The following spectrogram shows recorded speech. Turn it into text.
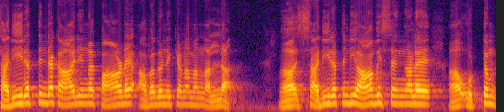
ശരീരത്തിന്റെ കാര്യങ്ങൾ പാടെ അവഗണിക്കണമെന്നല്ല. ശരീരത്തിന്റെ ആവശ്യങ്ങളെ ഒട്ടും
